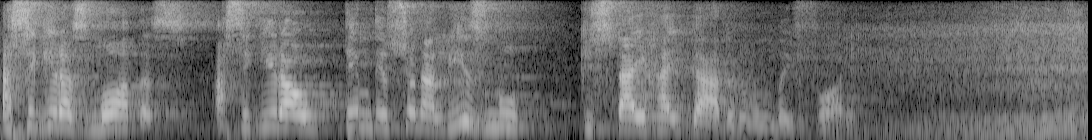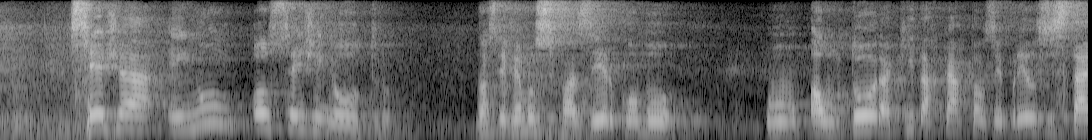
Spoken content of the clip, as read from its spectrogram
a seguir as modas, a seguir ao tendencionalismo que está arraigado no mundo aí fora. Seja em um ou seja em outro, nós devemos fazer como o autor aqui da carta aos Hebreus está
